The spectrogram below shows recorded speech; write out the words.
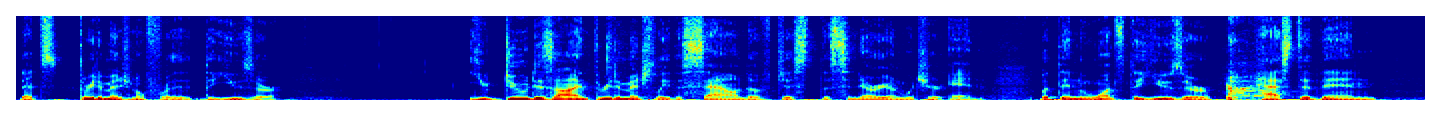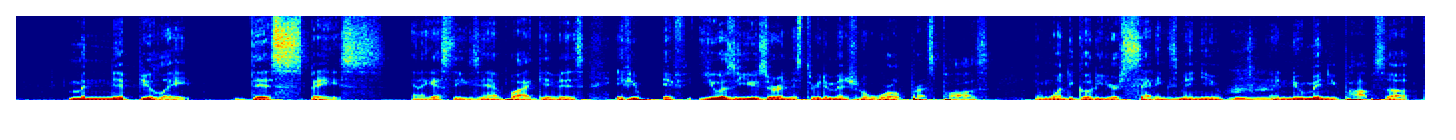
that's three dimensional for the, the user, you do design three dimensionally the sound of just the scenario in which you're in. But then once the user has to then manipulate this space, and I guess the example I give is if you if you as a user in this three dimensional world press pause and want to go to your settings menu mm-hmm. and a new menu pops up,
